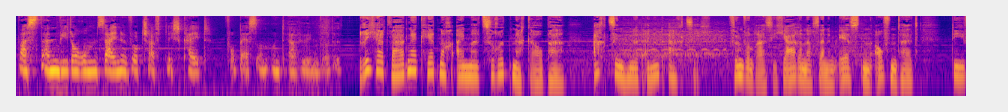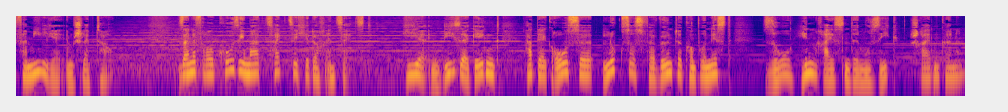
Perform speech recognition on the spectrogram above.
was dann wiederum seine Wirtschaftlichkeit verbessern und erhöhen würde. Richard Wagner kehrt noch einmal zurück nach Graupa 1881, 35 Jahre nach seinem ersten Aufenthalt, die Familie im Schlepptau. Seine Frau Cosima zeigt sich jedoch entsetzt. Hier in dieser Gegend hat der große, luxusverwöhnte Komponist so hinreißende Musik schreiben können?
